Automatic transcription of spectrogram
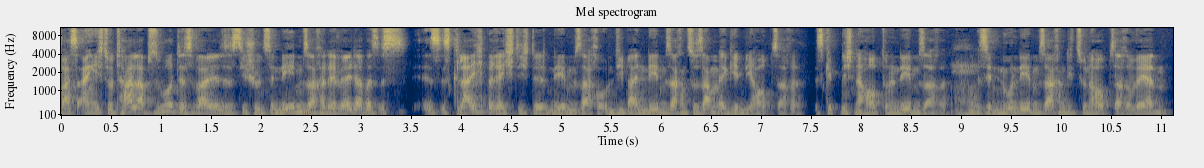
Was eigentlich total absurd ist, weil es ist die schönste Nebensache der Welt, aber es ist, es ist gleichberechtigte Nebensache und die beiden Nebensachen zusammen ergeben die Hauptsache. Es gibt nicht eine Haupt- und eine Nebensache. Mhm. Es sind nur Nebensachen, die zu einer Hauptsache werden.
